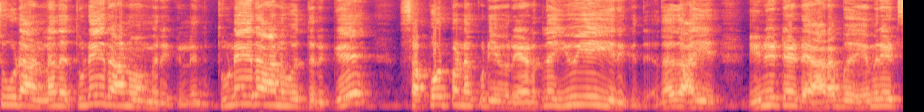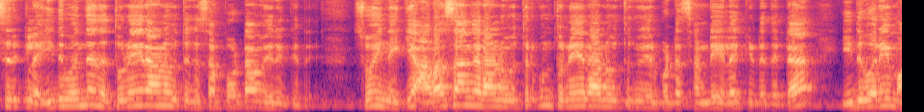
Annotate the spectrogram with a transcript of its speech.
சூடானில் அந்த துணை ராணுவம் இருக்குல்ல இந்த துணை ராணுவத்திற்கு சப்போர்ட் பண்ணக்கூடிய ஒரு இடத்துல யூஏஇ இருக்குது. அதாவது ஐ யுனைடெட் அரபு எமிரேட்ஸ் இருக்குல்ல இது வந்து அந்த துணை ராணுவத்துக்கு சப்போர்ட்டாகவும் இருக்குது. ஸோ இன்னைக்கு அரசாங்க ராணுவத்திற்கும் துணை ராணுவத்துக்கும் ஏற்பட்ட சண்டையில் கிட்டத்தட்ட இதுவரையும்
